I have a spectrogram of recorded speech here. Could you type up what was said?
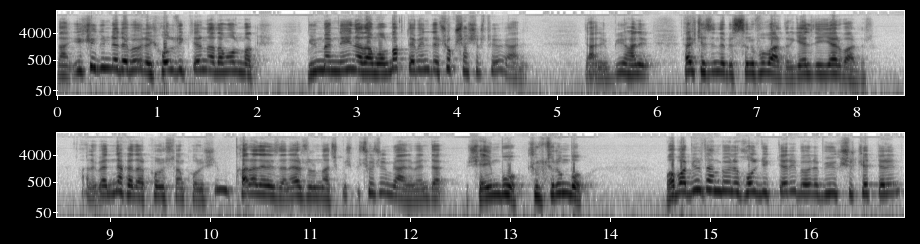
Yani iki günde de böyle holdinglerin adam olmak bilmem neyin adam olmak da beni de çok şaşırtıyor yani. Yani bir hani herkesin de bir sınıfı vardır, geldiği yer vardır. Hani ben ne kadar konuşsam konuşayım Karadeniz'den Erzurum'dan çıkmış bir çocuğum yani. Ben de şeyim bu, kültürüm bu. Baba birden böyle holdingleri, böyle büyük şirketlerin,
